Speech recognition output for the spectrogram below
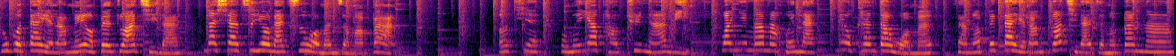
如果大野狼没有被抓起来，那下次又来吃我们怎么办？而且，我们要跑去哪里？万一妈妈回来没有看到我们，反而被大野狼抓起来怎么办呢？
